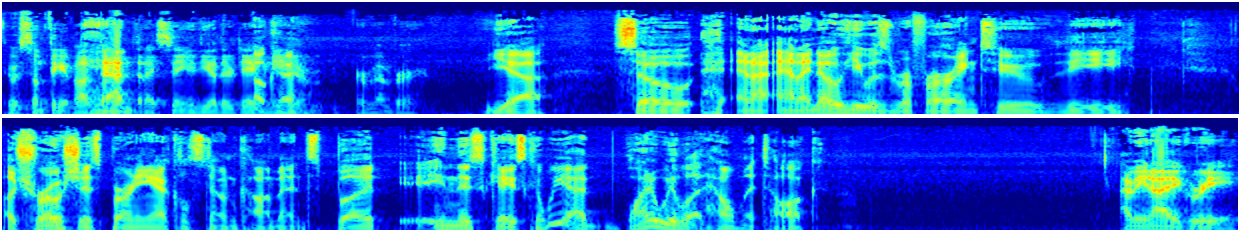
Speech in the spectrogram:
there was something about And- that that I sent you the other day. Okay. Remember. Yeah. So, and I and I know he was referring to the atrocious Bernie Ecclestone comments, but in this case, can we add? Why do we let Helmut talk? I mean, I agree.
